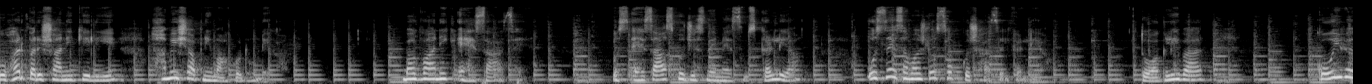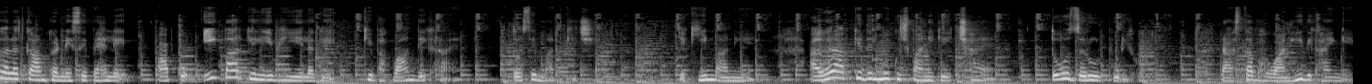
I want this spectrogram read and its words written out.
वो हर परेशानी के लिए हमेशा अपनी माँ को ढूंढेगा। भगवान एक एहसास है। उस एहसास को जिसने महसूस कर लिया, उसने समझ लो सब कुछ हासिल कर लिया। तो अगली बार कोई भी गलत काम करने से पहले आपको एक बार के लिए भी ये लगे कि भगवान देख रहा है तो उसे मत कीजिए। यकीन मानिए, अगर आपके दिल में कुछ पाने की इच्छा है तो वो ज़रूर पूरी होगी। रास्ता भगवान ही दिखाएँगे।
